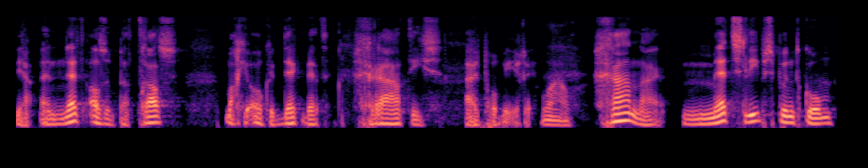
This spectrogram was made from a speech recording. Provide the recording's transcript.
Ja, en net als het matras mag je ook het dekbed gratis uitproberen. Wauw. Ga naar matsleeps.com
